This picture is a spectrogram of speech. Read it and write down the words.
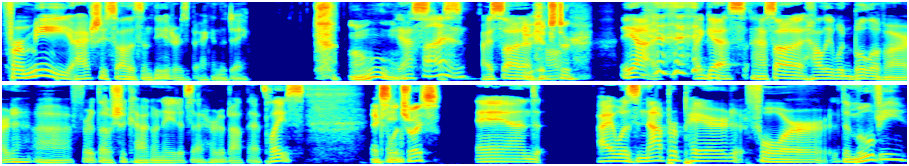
for me, I actually saw this in theaters back in the day. Oh, yes, I s- Fun. I, saw it. you at Hol- hipster. Yeah, I, I guess. And I saw it at Hollywood Boulevard uh, for those Chicago natives that heard about that place. Excellent choice. and I was not prepared for the movie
